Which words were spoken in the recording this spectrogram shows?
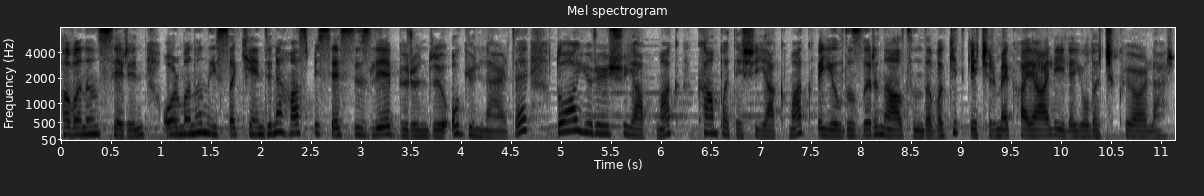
Havanın serin, ormanın ise kendine has bir sessizliğe büründüğü o günlerde doğa yürüyüşü yapmak, kamp ateşi yakmak ve yıldızların altında vakit geçirmek hayaliyle yola çıkıyorlar.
